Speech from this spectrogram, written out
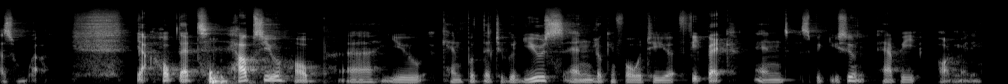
as well. Yeah, hope that helps you. Hope uh, you can put that to good use and looking forward to your feedback and speak to you soon. Happy automating.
